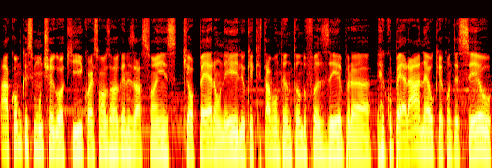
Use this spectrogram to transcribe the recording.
ah, como que esse mundo chegou aqui, quais são as organizações que operam nele, o que que estavam tentando fazer pra recuperar, né, o que aconteceu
